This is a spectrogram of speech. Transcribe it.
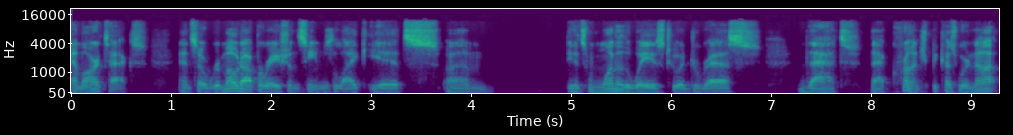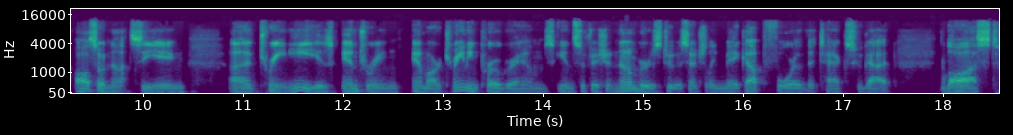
MR techs, and so remote operation seems like it's um, it's one of the ways to address that that crunch because we're not also not seeing uh, trainees entering MR training programs in sufficient numbers to essentially make up for the techs who got lost,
